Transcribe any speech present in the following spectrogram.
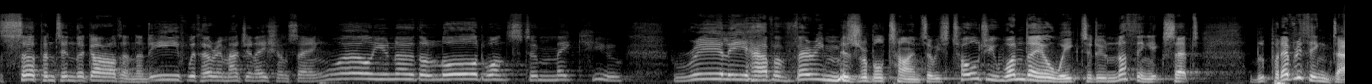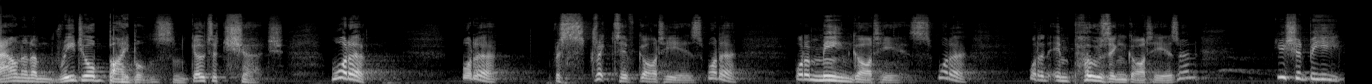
the serpent in the garden and Eve with her imagination saying, Well, you know, the Lord wants to make you really have a very miserable time. So he's told you one day a week to do nothing except put everything down and um, read your Bibles and go to church. What a, what a restrictive God he is. What a, what a mean God he is. What, a, what an imposing God he is. And you should be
